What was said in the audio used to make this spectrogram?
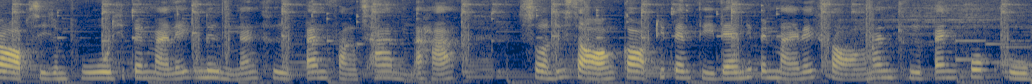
กรอบสีชมพูที่เป็นหมายเลขหนึ่งนั่นคือแป้นฟังก์ชันนะคะส่วนที่ 2 กรอบที่เป็นสีแดงที่เป็นหมายเลข 2 นั่นคือแป้นควบคุม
